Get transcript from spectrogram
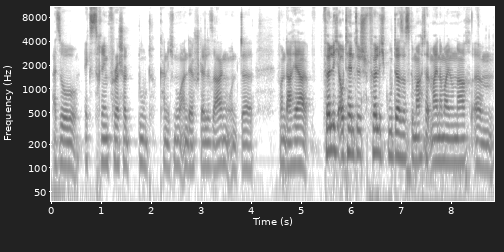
also extrem fresher Dude, kann ich nur an der Stelle sagen und äh, von daher völlig authentisch, völlig gut, dass er es gemacht hat, meiner Meinung nach, ähm,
